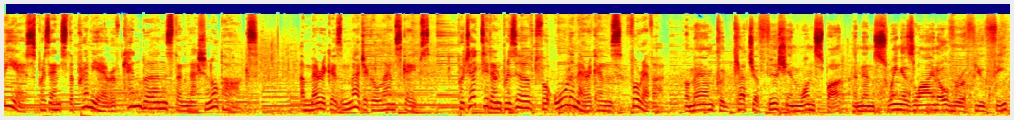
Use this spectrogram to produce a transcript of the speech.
PBS presents the premiere of Ken Burns' The National Parks. America's magical landscapes, protected and preserved for all Americans forever. A man could catch a fish in one spot and then swing his line over a few feet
